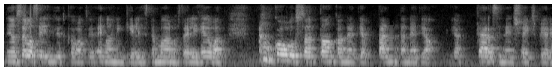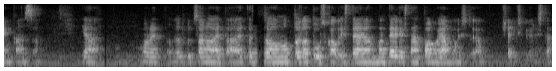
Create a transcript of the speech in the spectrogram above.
niin on sellaisia ihmisiä, jotka ovat englanninkielisestä maailmasta, eli he ovat koulussa tankanneet ja päntäneet ja, ja kärsineet Shakespearein kanssa. Ja monet jotkut sanoo, että, että se on ollut todella tuskallista ja on vain pelkästään pahoja muistoja Shakespeareista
